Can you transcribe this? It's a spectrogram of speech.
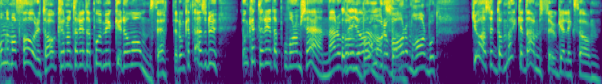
Om de har företag kan de ta reda på hur mycket de omsätter. De kan, ta- alltså, du, de kan ta reda på vad de tjänar och, Och det var de gör de bor och var de har bott. Ja, alltså, de verkar dammsuga liksom.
